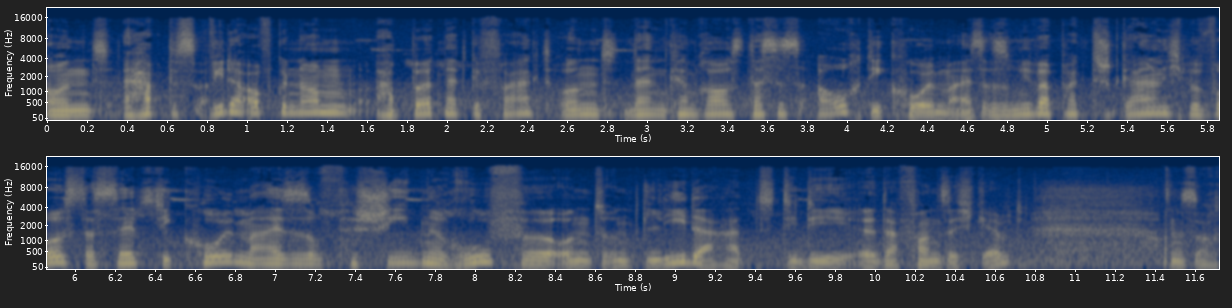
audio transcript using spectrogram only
und habe das wieder aufgenommen, habe BirdNet gefragt und dann kam raus, das ist auch die Kohlmeise. Also mir war praktisch gar nicht bewusst, dass selbst die Kohlmeise so verschiedene Rufe und, und Lieder hat, die die äh, davon sich gibt. Und ist auch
